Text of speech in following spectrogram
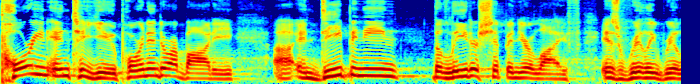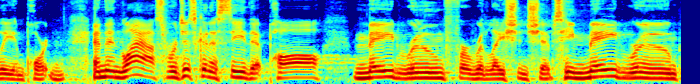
pouring into you, pouring into our body, uh, and deepening the leadership in your life is really, really important. And then last, we're just going to see that Paul made room for relationships. He made room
